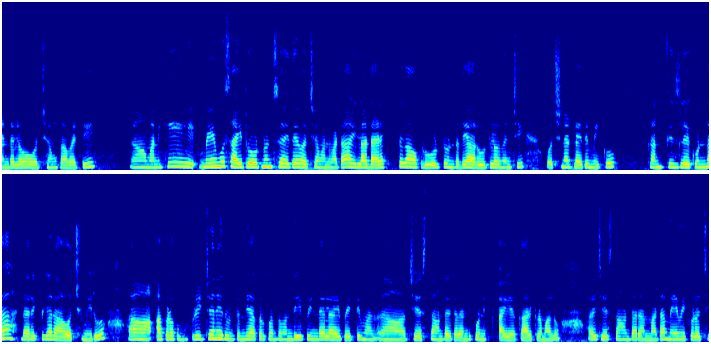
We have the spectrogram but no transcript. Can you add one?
ఎండలో వచ్చాము కాబట్టి. మనకి మేము సైడ్ రోడ్ నుంచి అయితే వచ్చామన్నమాట. ఇలా డైరెక్ట్గా ఒక రూట్ ఉంటుంది. ఆ రూట్లో నుంచి వచ్చినట్లయితే మీకు కన్ఫ్యూజ్ లేకుండా డైరెక్ట్గా రావచ్చు మీరు. అక్కడ ఒక బ్రిడ్జ్ అనేది ఉంటుంది. అక్కడ కొంతమంది పిండలు అవి పెట్టి మన చేస్తూ ఉంటారు కదండి. కొన్ని అయ్యే కార్యక్రమాలు అవి చేస్తూ ఉంటారు అనమాట మేము ఇక్కడ వచ్చి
